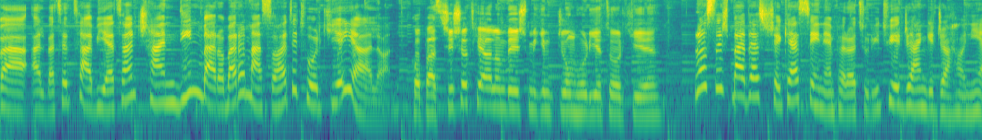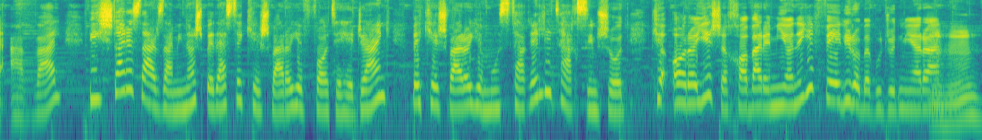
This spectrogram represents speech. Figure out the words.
و البته طبیعتا چندین برابر مساحت ترکیه الان. خب پس چی شد که الان بهش میگیم جمهوری ترکیه؟ راستش بعد از شکست این امپراتوری توی جنگ جهانی اول بیشتر سرزمیناش به دست کشورهای فاتح جنگ به کشورهای مستقلی تقسیم شد که آرایش خاور میانه فعلی رو به وجود میارن.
